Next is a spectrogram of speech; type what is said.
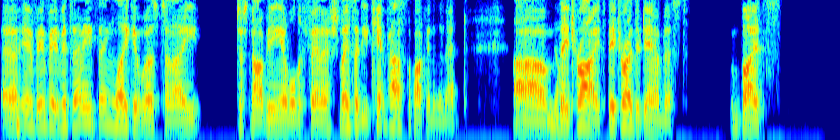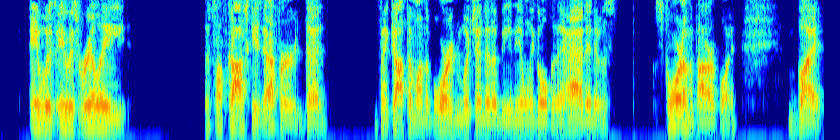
Uh, if, if if it's anything like it was tonight, just not being able to finish, and I said you can't pass the puck into the net. Um, no. They tried. They tried their damnedest, but it was it was really Slafkovsky's effort that that got them on the board, which ended up being the only goal that they had, and it was scored on the power play. But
